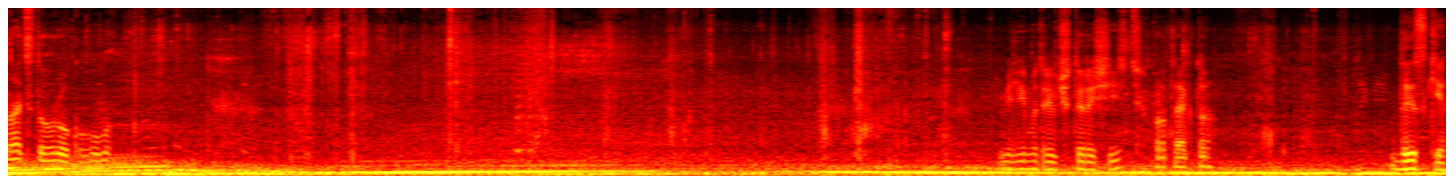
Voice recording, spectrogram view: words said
Дев'ятнадцятого року гума. Міліметрів 4-6 протектор. Диски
